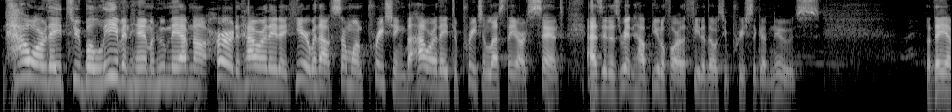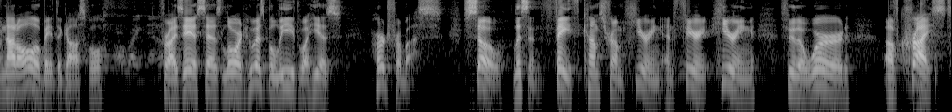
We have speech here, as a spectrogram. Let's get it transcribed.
And how are they to believe in him in whom they have not heard? And how are they to hear without someone preaching? But how are they to preach unless they are sent? As it is written, How beautiful are the feet of those who preach the good news. But they have not all obeyed the gospel. For Isaiah says, Lord, who has believed what he has heard from us? So, listen, faith comes from hearing, and hearing through the word of Christ.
